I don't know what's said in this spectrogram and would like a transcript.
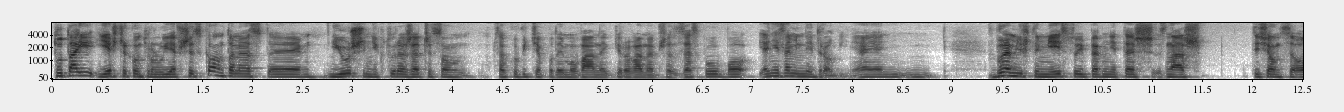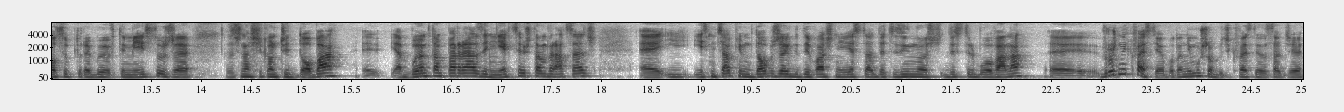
Tutaj jeszcze kontroluję wszystko, natomiast e, już niektóre rzeczy są całkowicie podejmowane, kierowane przez zespół, bo ja nie znam innej drogi. Nie? Ja byłem już w tym miejscu i pewnie też znasz tysiące osób, które były w tym miejscu, że zaczyna się kończyć doba. E, ja byłem tam parę razy, nie chcę już tam wracać e, i jest mi całkiem dobrze, gdy właśnie jest ta decyzyjność dystrybuowana e, w różnych kwestiach, bo to nie muszą być kwestie w zasadzie,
